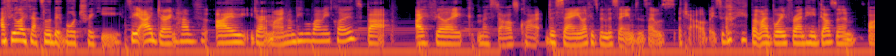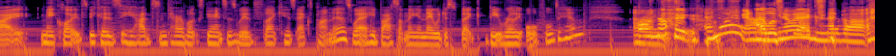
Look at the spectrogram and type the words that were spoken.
I feel like that's a little bit more tricky. See, I don't have, I don't mind when people buy me clothes, but I feel like my style's quite the same. Like it's been the same since I was a child, basically. But my boyfriend, he doesn't buy me clothes because he had some terrible experiences with like his ex partners where he'd buy something and they would just like be really awful to him. Um, oh no! I know. And I'm I like, was you know, I've never.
